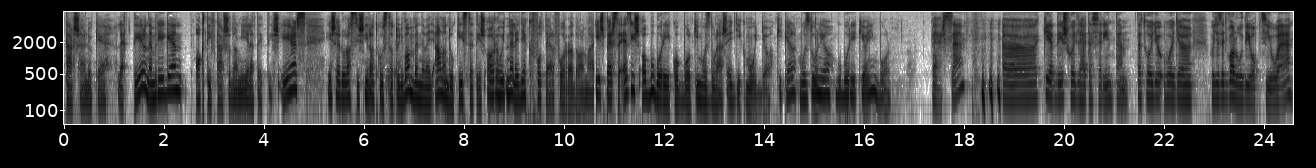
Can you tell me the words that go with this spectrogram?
társelnöke lettél nem régen, aktív társadalmi életet is élsz, és erről azt is nyilatkoztat, hogy van bennem egy állandó késztetés arra, hogy ne legyek fotelforradalmár. És persze ez is a buborékokból kimozdulás egyik módja. Ki kell mozdulni a buborékjainkból? Persze. Kérdés, hogy lehet ez szerintem? Tehát, hogy, hogy, hogy ez egy valódi opció-e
